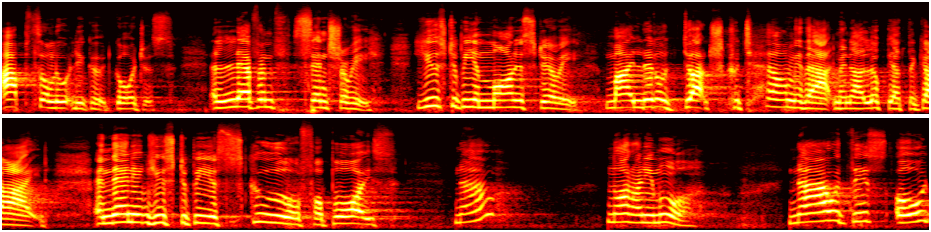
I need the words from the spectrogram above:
absolutely good, gorgeous. 11th century, used to be a monastery. My little Dutch could tell me that when I looked at the guide. And then it used to be a school for boys. Now, not anymore. Now, this old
